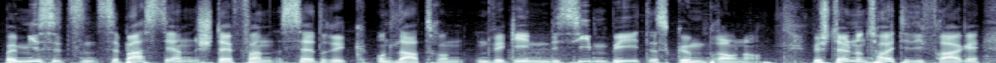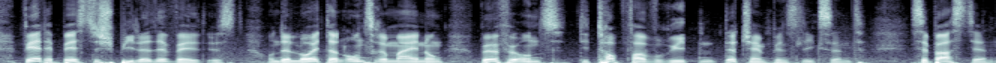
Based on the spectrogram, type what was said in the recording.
Bei mir sitzen Sebastian, Stefan, Cedric und Latron und wir gehen in die 7b des Gym Braunau. Wir stellen uns heute die Frage, wer der beste Spieler der Welt ist und erläutern unsere Meinung, wer für uns die Top-Favoriten der Champions League sind. Sebastian,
